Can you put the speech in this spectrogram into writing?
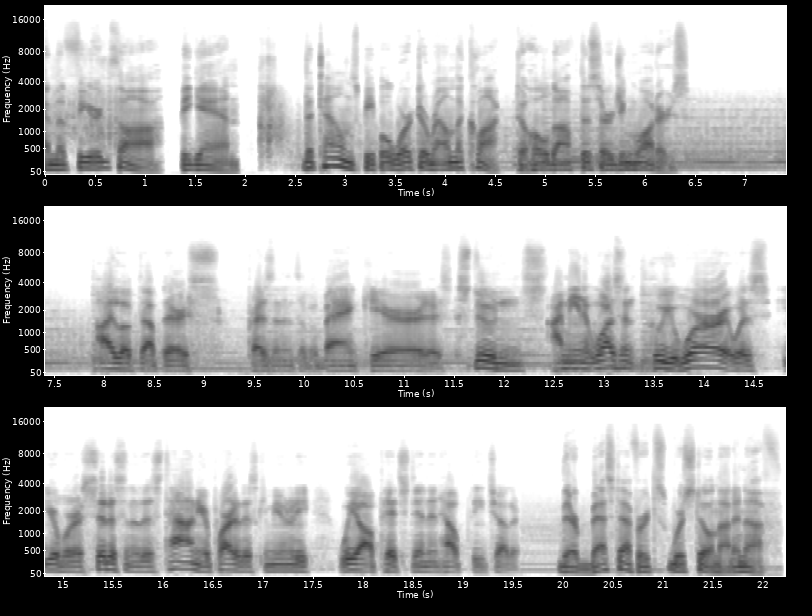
and the feared thaw began. The townspeople worked around the clock to hold off the surging waters. I looked up, there's presidents of a bank here, there's students. I mean, it wasn't who you were, it was you were a citizen of this town, you're part of this community. We all pitched in and helped each other. Their best efforts were still not enough.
